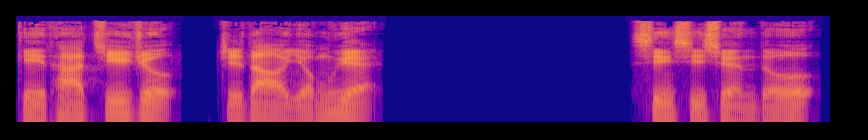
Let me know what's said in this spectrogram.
给他居住，直到永远。信息选读。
